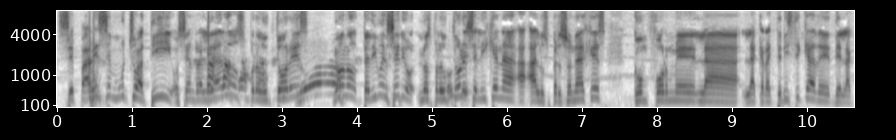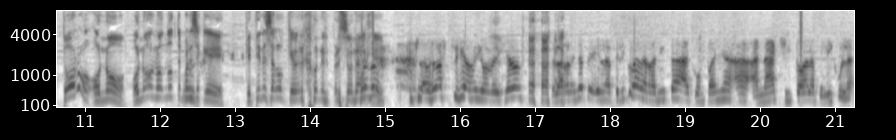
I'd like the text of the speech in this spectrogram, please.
Se parece mucho a ti. O sea, en realidad los productores... No, no, te digo en serio. Los productores eligen a, a- a los personajes conforme la, la característica de- del actor o, o no. ¿O no, no, no te parece que, que tienes algo que ver con el personaje? Bueno, la verdad sí, amigo, me dijeron, la ranita, en la película La Ranita acompaña a, a Nachi toda la película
